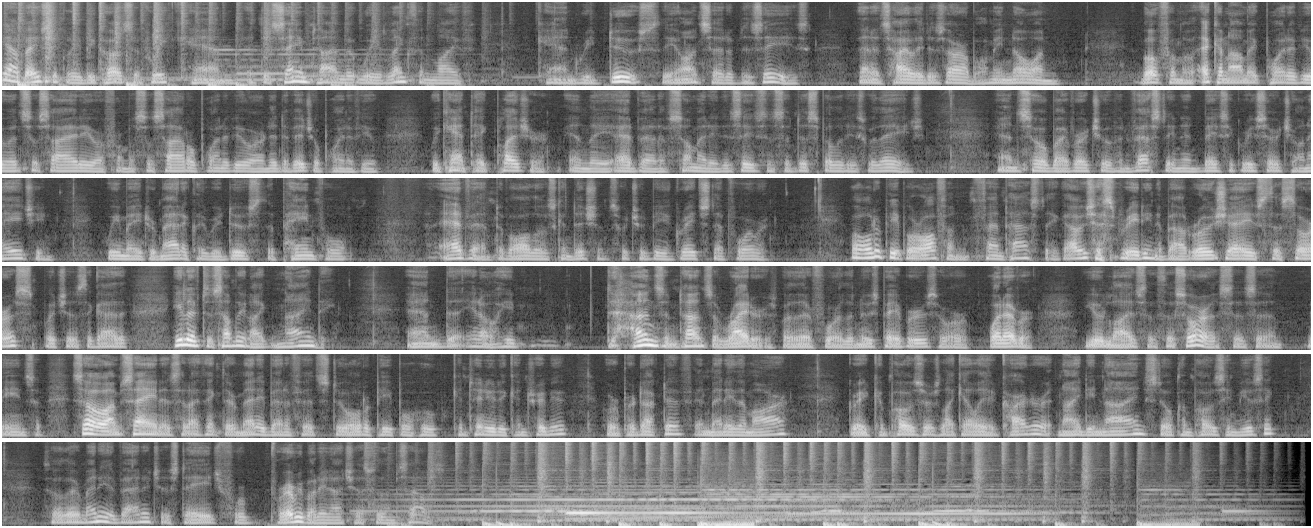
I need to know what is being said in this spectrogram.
Yeah, basically, because if we can, at the same time that we lengthen life, can reduce the onset of disease, then it's highly desirable. I mean, no one, both from an economic point of view in society or from a societal point of view or an individual point of view, we can't take pleasure in the advent of so many diseases and disabilities with age. And so by virtue of investing in basic research on aging, we may dramatically reduce the painful advent of all those conditions, which would be a great step forward. Well, older people are often fantastic. I was just reading about Roget's thesaurus, which is the guy that he lived to something like 90. And, uh, you know, he tons and tons of writers, whether for the newspapers or whatever, utilize the thesaurus as a means of. So I'm saying is that I think there are many benefits to older people who continue to contribute, who are productive, and many of them are great composers like Elliott Carter at 99, still composing music. So there are many advantages to age for, for everybody, not just for themselves.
